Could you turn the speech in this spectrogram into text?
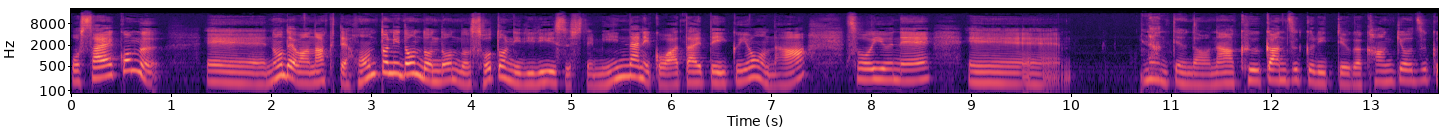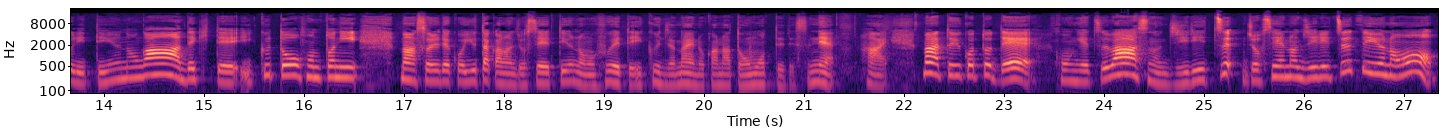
抑え込む、えー、のではなくて、本当にどんどんどんどん外にリリースしてみんなにこう与えていくような、そういうね、えー、なんて言うんだろうな、空間づくりっていうか環境づくりっていうのができていくと、本当に、まあそれでこう豊かな女性っていうのも増えていくんじゃないのかなと思ってですね。はい。まあということで、今月はその自立、女性の自立っていうのを、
